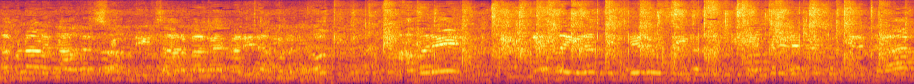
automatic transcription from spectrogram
தமிழ்நாடு காங்கிரஸ் கமிட்டியின் சார்பாக கடிதம் கொடுத்தோம். அவரே எந்த இடத்தை தேர்வு செய்வதற்கு எங்களிடமே சொல்லியிருக்கிறார்?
